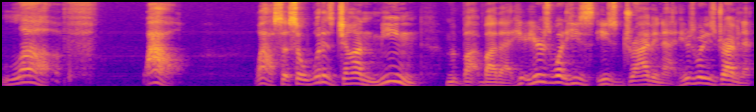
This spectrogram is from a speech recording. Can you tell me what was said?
love. Wow. Wow. So, so what does John mean by, by that? Here's what he's, he's driving at. Here's what he's driving at.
